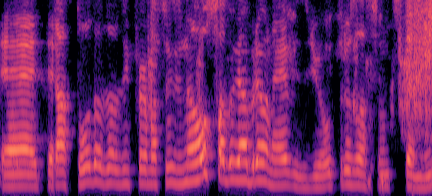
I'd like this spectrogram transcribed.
é, terá todas as informações, não só do Gabriel Neves, de outros assuntos também.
